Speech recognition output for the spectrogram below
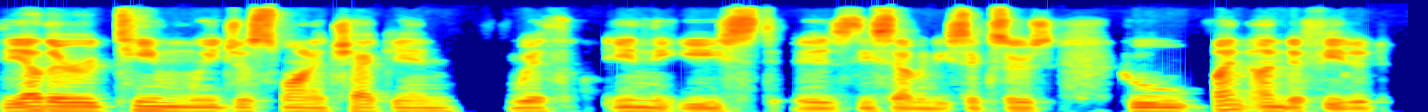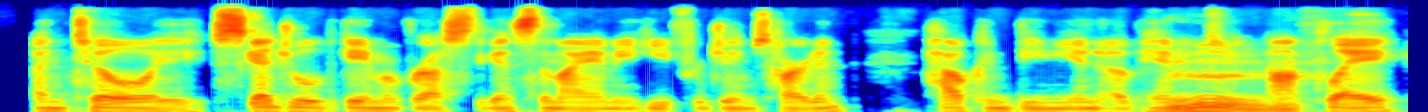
The other team we just want to check in with in the East is the 76ers, who went undefeated until a scheduled game of rest against the Miami Heat for James Harden. How convenient of him mm. to hmm. not play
